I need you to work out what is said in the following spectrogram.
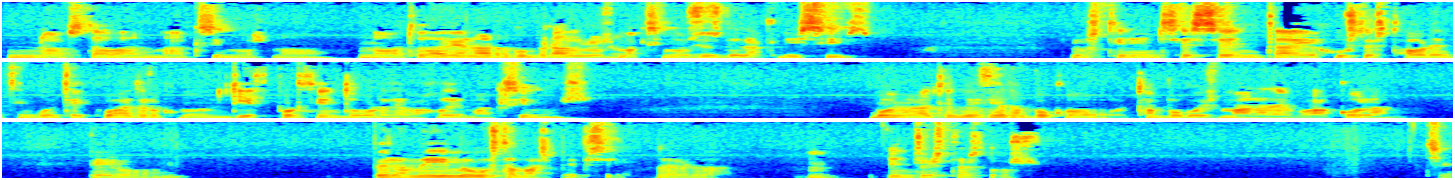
no estaban máximos, ¿no? No, todavía no ha recuperado los máximos desde la crisis. los tienen 60 y justo está ahora en 54, como un 10% por debajo de máximos. Bueno, la tendencia tampoco, tampoco es mala de Coca-Cola, pero, pero a mí me gusta más Pepsi, la verdad, mm, entre estas dos. Sí.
